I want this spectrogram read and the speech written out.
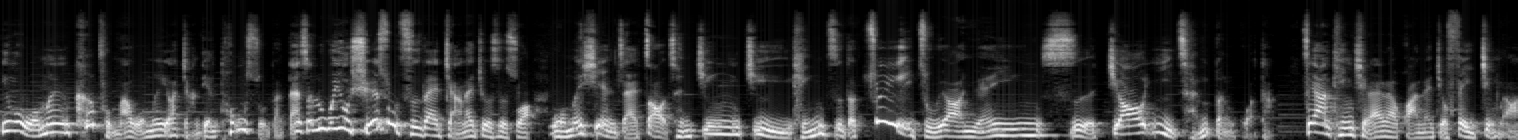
因为我们科普嘛，我们要讲点通俗的。但是如果用学术词来讲呢，就是说我们现在造成经济停滞的最主要原因是交易成本过大。这样听起来的话呢，就费劲了啊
